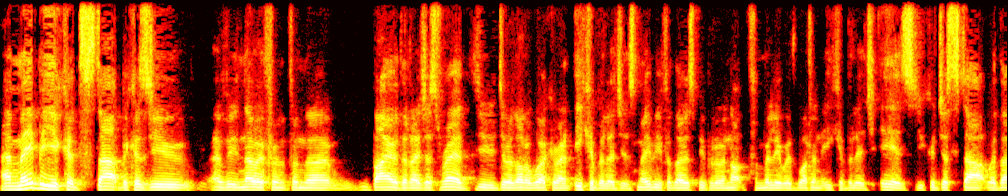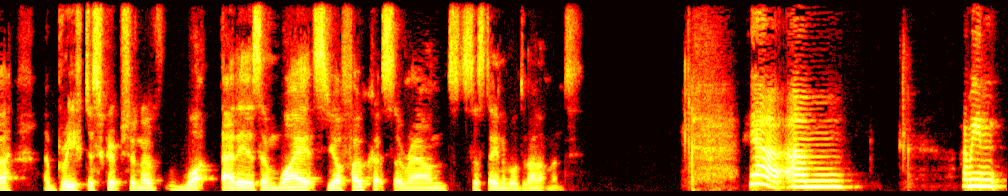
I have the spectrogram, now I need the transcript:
And maybe you could start because you, as we know from, from the bio that I just read, you do a lot of work around eco villages. Maybe for those people who are not familiar with what an eco village is, you could just start with a, a brief description of what that is and why it's your focus around sustainable development. Yeah, um, I mean,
